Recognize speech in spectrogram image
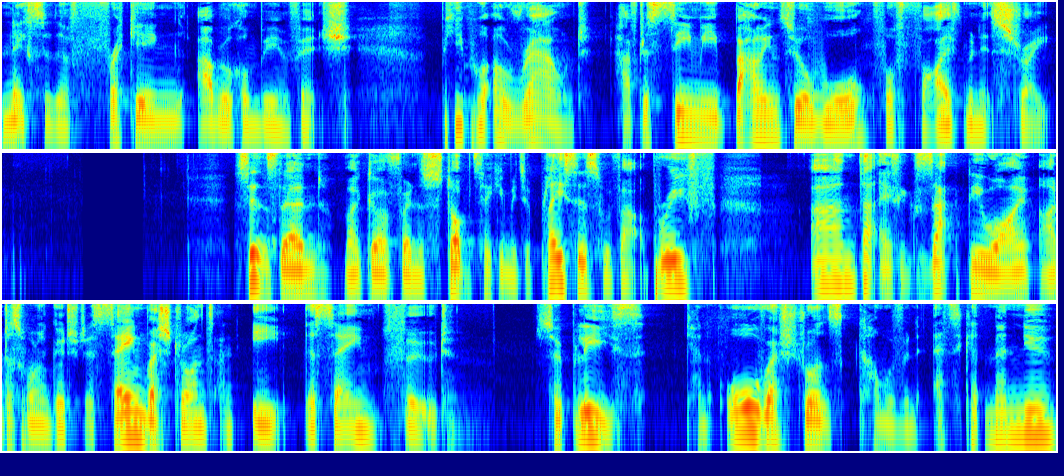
next to the fricking Abercrombie and Fitch. People around have to see me bowing to a wall for five minutes straight. Since then, my girlfriend stopped taking me to places without a brief, and that is exactly why I just want to go to the same restaurants and eat the same food. So please, can all restaurants come with an etiquette menu?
